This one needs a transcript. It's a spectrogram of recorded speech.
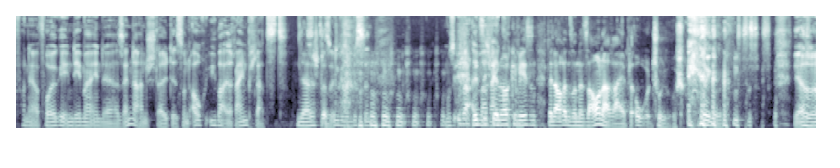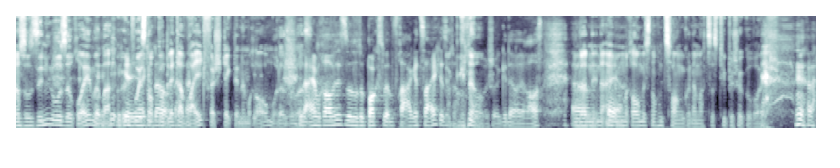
von der Folge, in dem er in der Sendeanstalt ist und auch überall reinplatzt. Ja, das stimmt. Also irgendwie so ein bisschen, muss überall Witzig mal wäre noch gewesen, wenn er auch in so eine Sauna reinplatzt. Oh, Entschuldigung. ja, so, so sinnlose Räume machen. Irgendwo ja, ja, ist noch genau. kompletter Wald versteckt in einem Raum oder sowas. In einem Raum ist so eine Box mit einem Fragezeichen. So, genau. Komisch, dann geht er raus. Und dann in ähm, einem ja, Raum ist noch ein Zong und dann macht es das typische Geräusch. ja,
